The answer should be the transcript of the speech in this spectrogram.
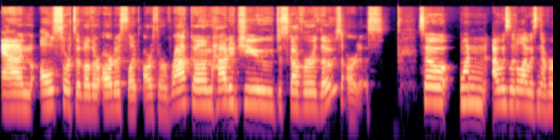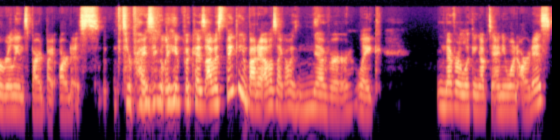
and all sorts of other artists like Arthur Rackham. How did you discover those artists? So when I was little, I was never really inspired by artists, surprisingly, because I was thinking about it. I was like, I was never like, never looking up to any one artist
